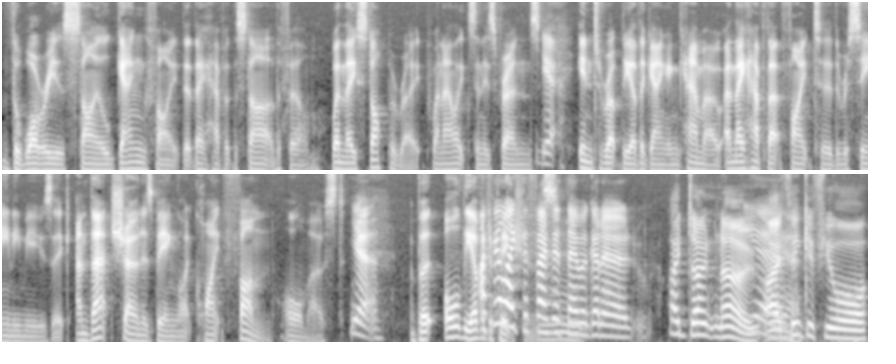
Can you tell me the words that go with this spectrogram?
the warriors style gang fight that they have at the start of the film when they stop a rape when alex and his friends Yeah. interrupt the other gang in camo and they have that fight to the rossini music and that's shown as being like quite fun almost Yeah. but all the other I feel like the fact that they were gonna. I don't know. Yeah. I Yeah. think if you're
